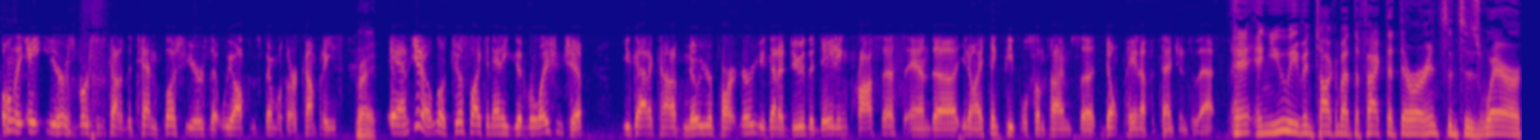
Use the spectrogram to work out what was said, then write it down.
only eight years versus kind of the ten plus years that we often spend with our companies. Right. And you know, look, just like in any good relationship, you got to kind of know your partner. You got to do the dating process, and uh, you know I think people sometimes uh, don't pay enough attention to that. And, and, you even talk about the fact that there are instances where,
